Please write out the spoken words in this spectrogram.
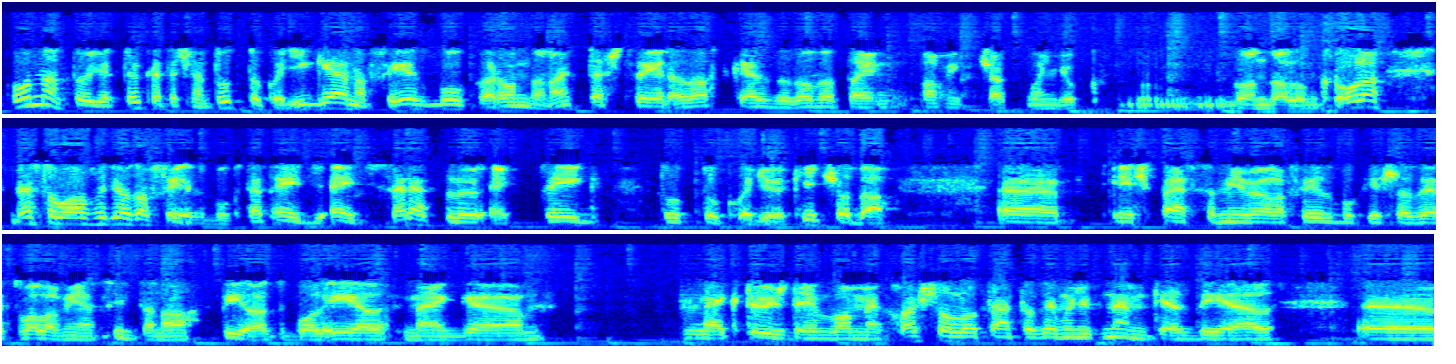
onnantól ugye tökéletesen tudtuk, hogy igen, a Facebook, a ronda nagytestvér az azt kezd az adataink, amit csak mondjuk gondolunk róla, de szóval, hogy az a Facebook, tehát egy, egy szereplő, egy cég, tudtuk, hogy ő kicsoda, és persze mivel a Facebook is azért valamilyen szinten a piacból él, meg meg tőzsdén van, meg hasonló, tehát azért mondjuk nem kezdi el, uh,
